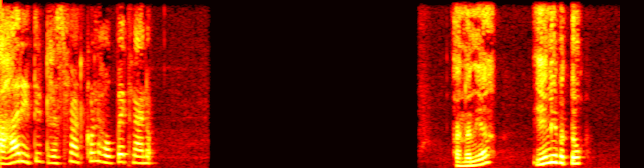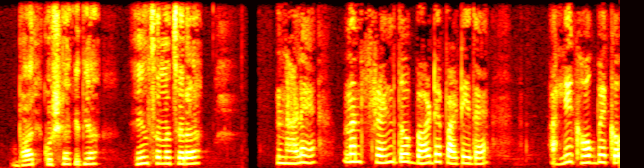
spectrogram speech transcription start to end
ಆ ರೀತಿ ಡ್ರೆಸ್ ಮಾಡ್ಕೊಂಡು ಹೋಗ್ಬೇಕು ನಾನು. ಅನನ್ಯ ಏನಿವತ್ತು? ಭಾರಿ ಖುಷಿಯಾಗಿದೆಯಾ? ಏನು ಸಮಾಚಾರ? ನಾಳೆ ನನ್ನ ಫ್ರೆಂಡ್ದು ಬರ್ಡೇ ಪಾರ್ಟಿ ಇದೆ. ಅಲ್ಲಿಗೆ ಹೋಗಬೇಕು.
